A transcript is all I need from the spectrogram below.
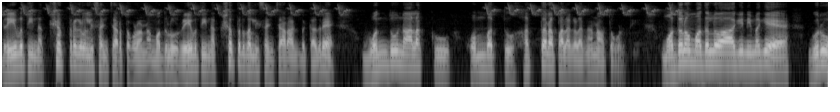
ರೇವತಿ ನಕ್ಷತ್ರಗಳಲ್ಲಿ ಸಂಚಾರ ತಗೊಳ್ಳೋಣ. ಮೊದಲು ರೇವತಿ ನಕ್ಷತ್ರದಲ್ಲಿ ಸಂಚಾರ ಆಗಬೇಕಾದ್ರೆ ಒಂದು, ನಾಲ್ಕು, ಒಂಬತ್ತು, ಹತ್ತರ ಫಲಗಳನ್ನು ನಾವು ತಗೊಳ್ತೀವಿ. ಮೊದಲು ಮೊದಲು ಆಗಿ ನಿಮಗೆ ಗುರು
